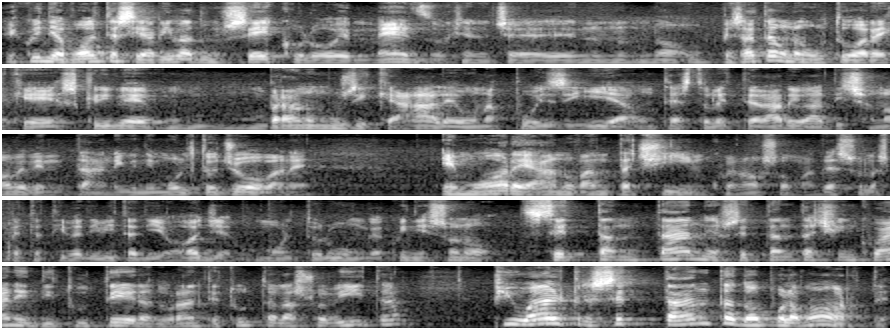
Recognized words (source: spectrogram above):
E quindi a volte si arriva ad un secolo e mezzo, cioè, no, pensate a un autore che scrive un, un brano musicale, una poesia, un testo letterario a 19-20 anni, quindi molto giovane, e muore a 95, no? insomma adesso l'aspettativa di vita di oggi è molto lunga, quindi sono 70 anni o 75 anni di tutela durante tutta la sua vita, più altri 70 dopo la morte.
